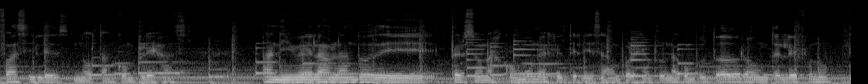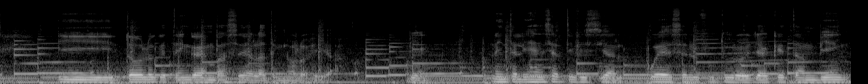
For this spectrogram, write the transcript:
fáciles, no tan complejas, a nivel hablando de personas comunes que utilizan, por ejemplo, una computadora o un teléfono y todo lo que tenga en base a la tecnología. Bien, la inteligencia artificial puede ser el futuro ya que también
